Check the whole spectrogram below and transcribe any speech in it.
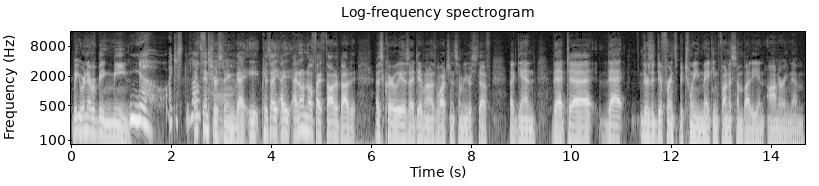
But you were never being mean. No, I just loved That's interesting. That because I, I I don't know if I thought about it as clearly as I did when I was watching some of your stuff again. That uh, that there's a difference between making fun of somebody and honoring them.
